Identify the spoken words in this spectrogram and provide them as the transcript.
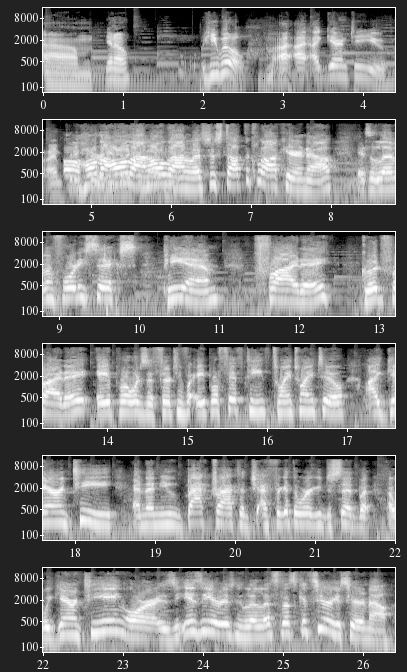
Um, you know, he will. I, I, I guarantee you. I'm. oh, hold sure on, hold on, hold on. Let's just stop the clock here now. It's 11:46 p.m. Friday. Good Friday, April, what is it, 13 for April 15th, 2022. I guarantee, and then you backtracked and I forget the word you just said, but are we guaranteeing or is he, is he or isn't he? Let's, let's get serious here now.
